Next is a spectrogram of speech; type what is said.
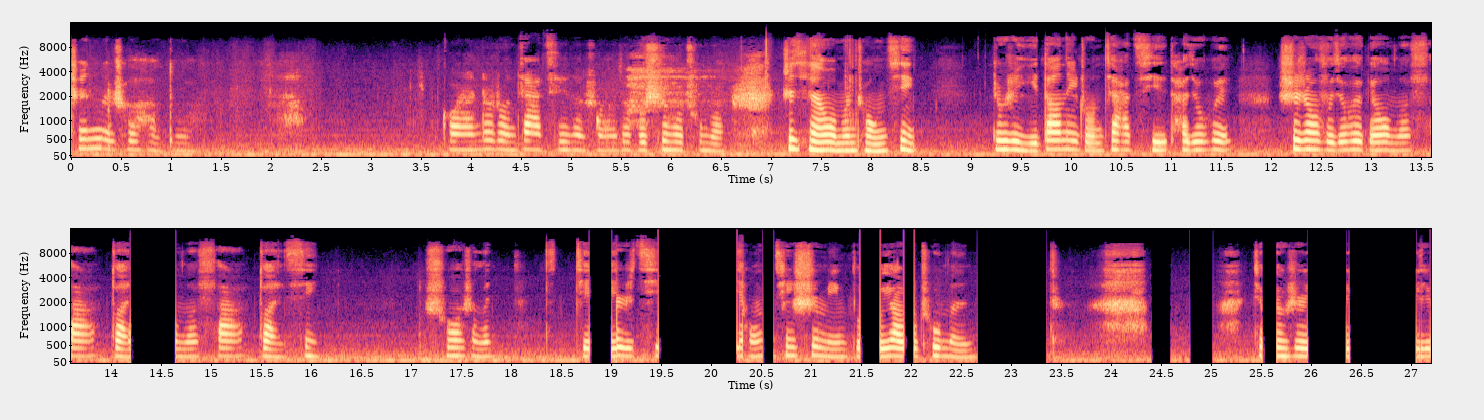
真的车好多。果然，这种假期的时候就不适合出门。之前我们重庆，就是一到那种假期，他就会市政府就会给我们发短，我们发短信，说什么节日期，重庆市民不要出门，就是就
